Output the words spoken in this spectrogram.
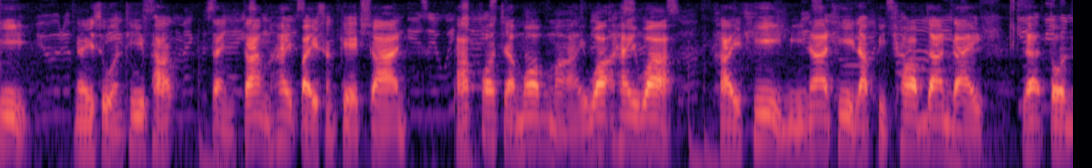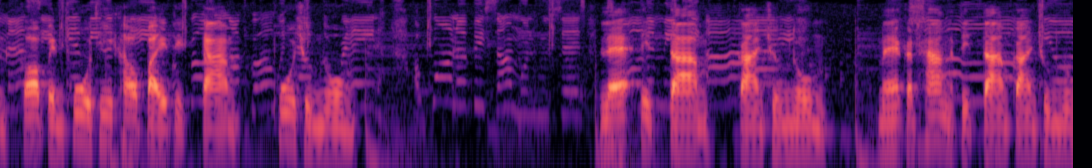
ที่ในส่วนที่พักแต่งตั้งให้ไปสังเกตการพักก็จะมอบหมายว่าให้ว่า ใครที่มีหน้าที่รับผิดชอบด้านใด และตนก็เป็นผู้ที่เข้าไปติดตาม ผู้ชุมนุม และติดตามการชุมนุม แม้กระทั่งติดตามการชุมนุม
